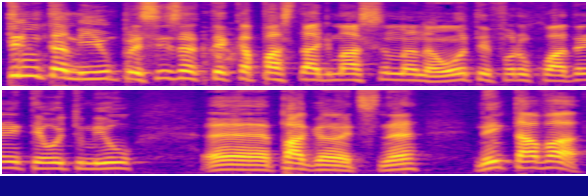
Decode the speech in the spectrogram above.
30 mil, precisa ter capacidade máxima não. Ontem foram 48 mil é, pagantes, né? Nem estava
